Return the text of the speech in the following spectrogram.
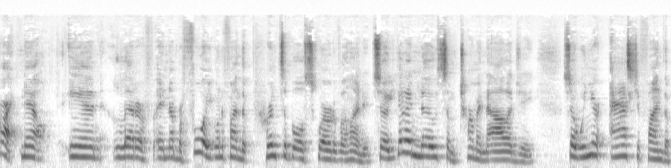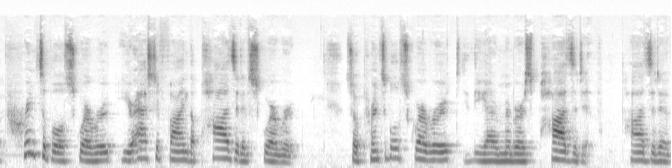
All right, now in letter in number 4, you want to find the principal square root of 100. So you got to know some terminology. So when you're asked to find the principal square root, you're asked to find the positive square root. So principal square root, you got to remember is positive, positive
